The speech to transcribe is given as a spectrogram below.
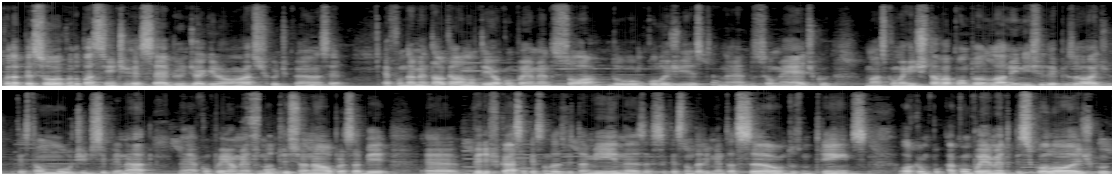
Quando a pessoa, quando o paciente recebe um diagnóstico de câncer, é fundamental que ela não tenha o acompanhamento só do oncologista, né, do seu médico, mas como a gente estava apontando lá no início do episódio, a questão multidisciplinar, né, acompanhamento Sim. nutricional para saber é, verificar essa questão das vitaminas, essa questão da alimentação, dos nutrientes, o acompanhamento psicológico,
